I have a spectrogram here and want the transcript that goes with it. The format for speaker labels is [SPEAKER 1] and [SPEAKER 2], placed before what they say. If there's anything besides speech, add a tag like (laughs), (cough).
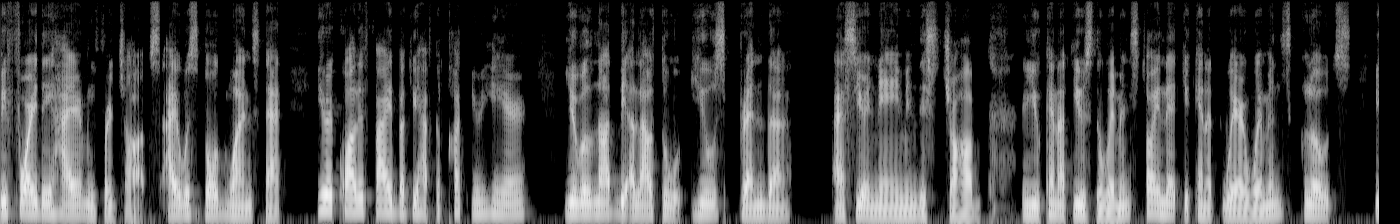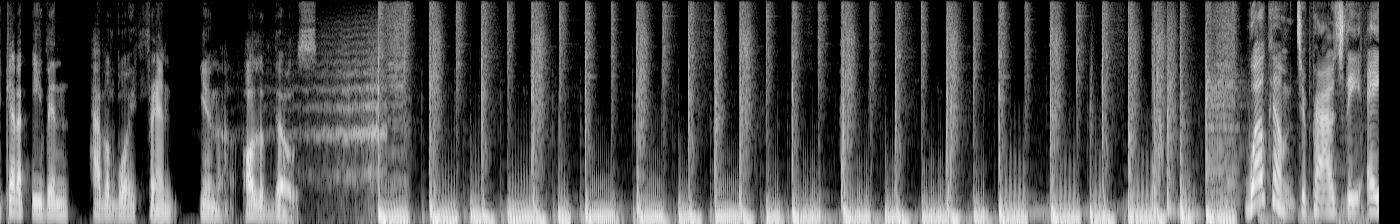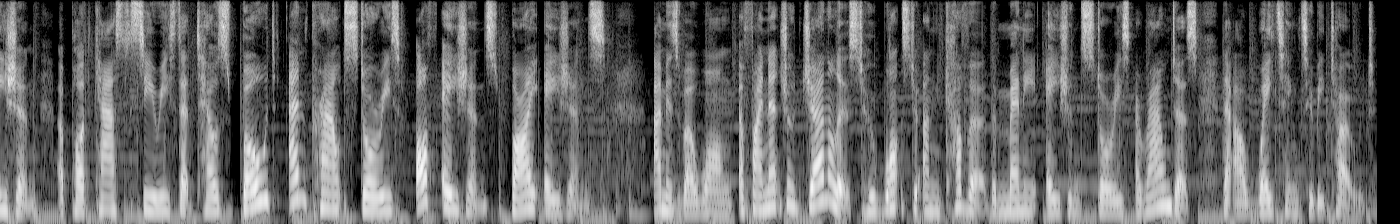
[SPEAKER 1] before they hire me for jobs. I was told once that you're qualified, but you have to cut your hair. You will not be allowed to use Brenda as your name in this job. You cannot use the women's toilet. You cannot wear women's clothes. You cannot even have a boyfriend, you know, all of those.
[SPEAKER 2] Welcome to Proudly Asian, a podcast series that tells bold and proud stories of Asians by Asians. I'm Isabel Wong, a financial journalist who wants to uncover the many Asian stories around us that are waiting to be told.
